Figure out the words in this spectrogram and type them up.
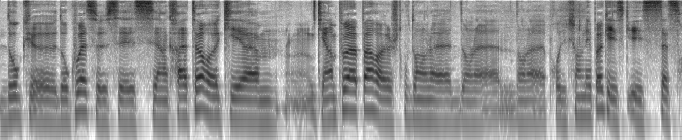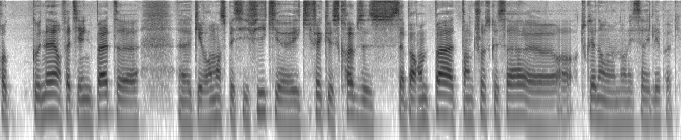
Donc, donc ouais, c'est- un créateur qui est, qui est un peu à part, je trouve, dans la, dans la, dans la production de l'époque. Et, et ça se en fait, il y a une patte euh, euh, qui est vraiment spécifique euh, et qui fait que Scrubs s'apparente pas à tant de choses que ça, en tout cas dans les séries de l'époque.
